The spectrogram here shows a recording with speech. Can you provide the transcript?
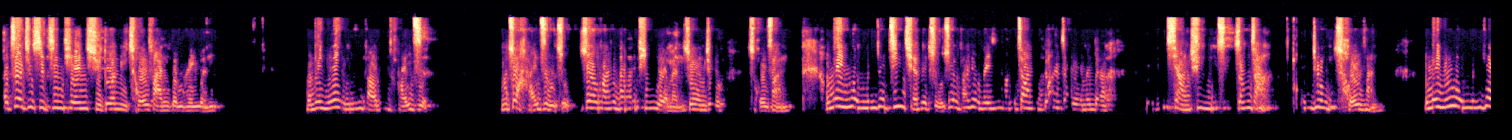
而这就是今天许多你愁烦的来源。我们以为我们搞定孩子，我们做孩子的主，最后发现他不听我们，所以我们就愁烦。我们以为我们做金钱的主，最后发现我们银行账户不按照我们的理想去增长，我们就愁烦。我们如果能做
